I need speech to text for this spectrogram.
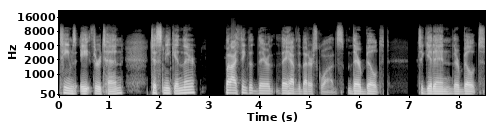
teams eight through ten to sneak in there, but I think that they're they have the better squads. They're built to get in. They're built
